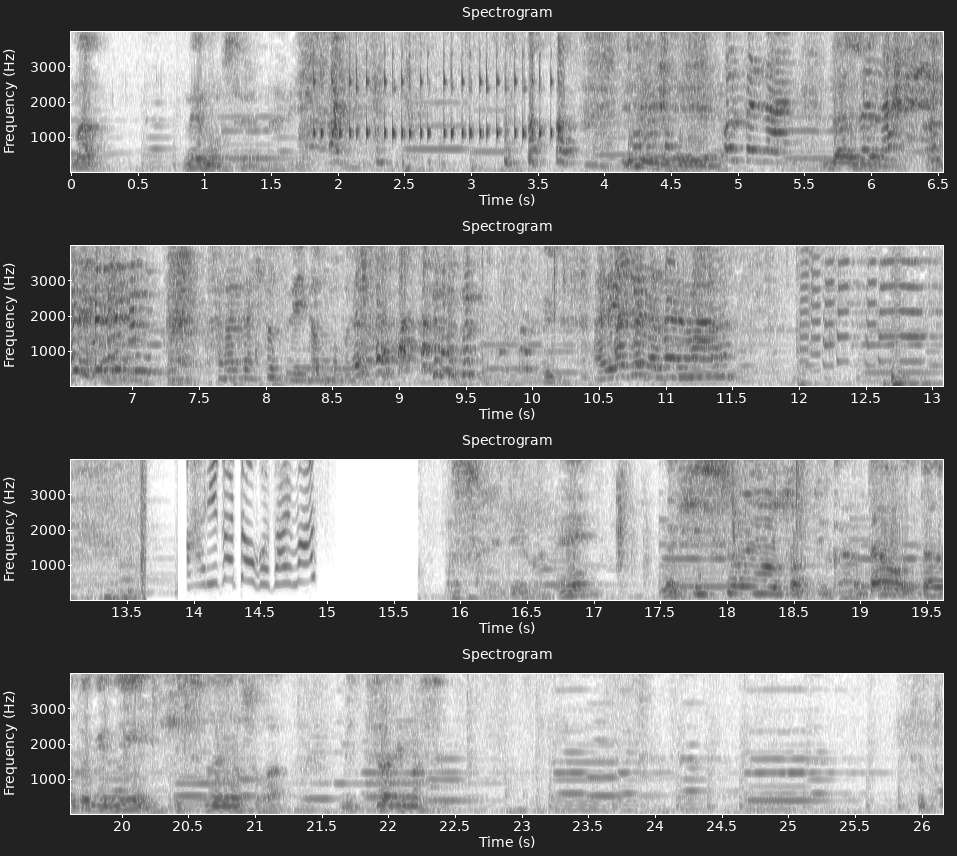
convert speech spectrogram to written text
まあ、メモするなり。いえいえいえ、大丈夫大丈 体一つで挑もうとして夫。はい。ありがとうございます。ありがとうございます。それではね、まあ、必須の要素っていうか歌を歌う時に必須の要素が3つあります。ちょっと書き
